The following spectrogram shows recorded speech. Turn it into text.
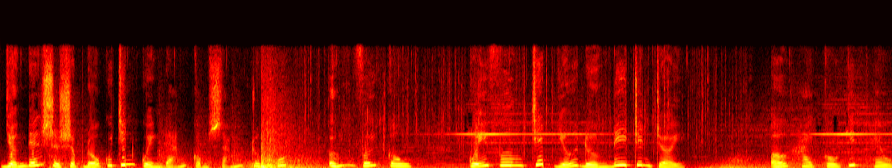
dẫn đến sự sụp đổ của chính quyền đảng Cộng sản Trung Quốc, ứng với câu Quỷ vương chết giữa đường đi trên trời. Ở hai câu tiếp theo,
